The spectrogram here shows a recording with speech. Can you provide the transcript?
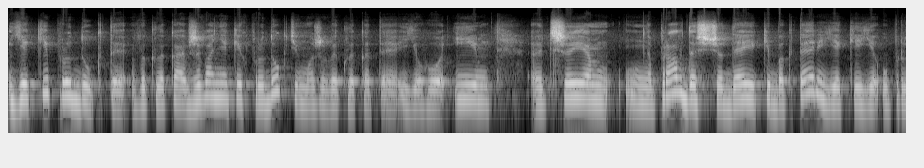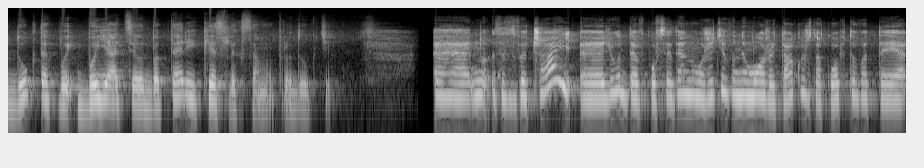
які продукти викликає, вживання яких продуктів може викликати його? І чи правда, що деякі бактерії, які є у продуктах, бо- бояться от бактерій кислих саме продуктів? Е, ну, зазвичай е, люди в повсякденному житті вони можуть також закоптувати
